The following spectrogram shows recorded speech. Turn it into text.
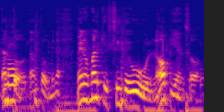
tanto, tanto, menos mal que existe Google, ¿no? Pienso.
